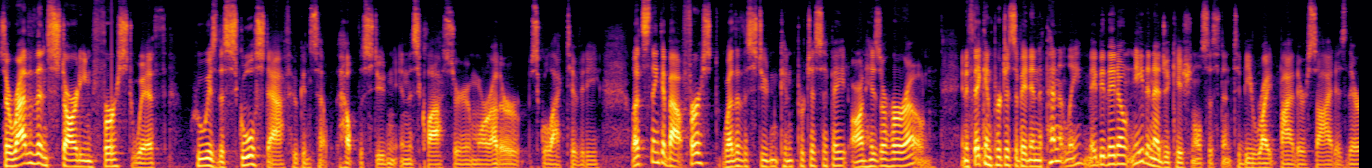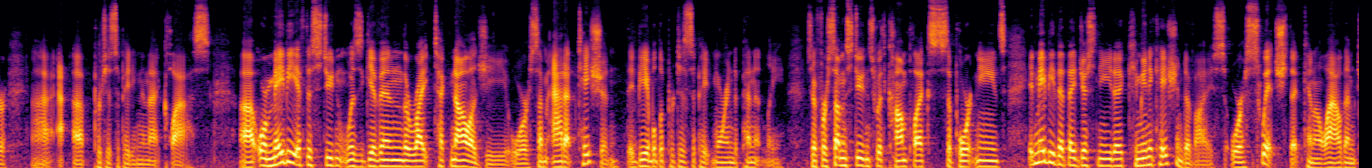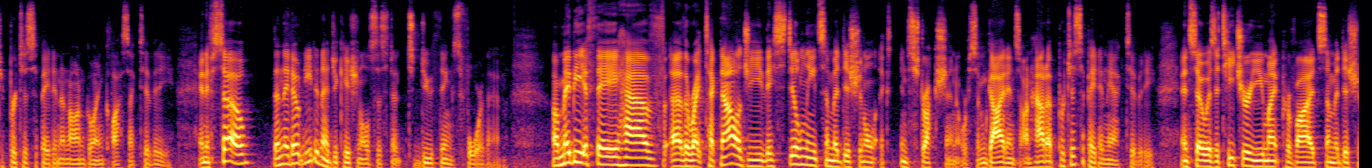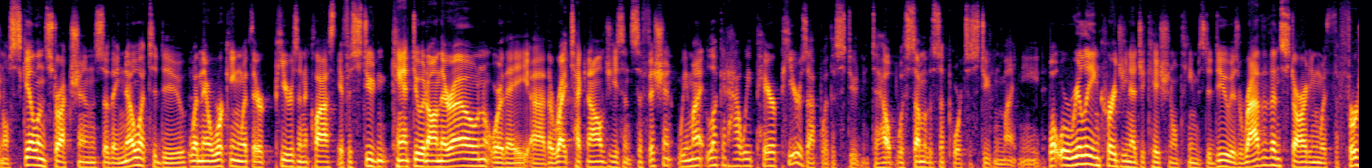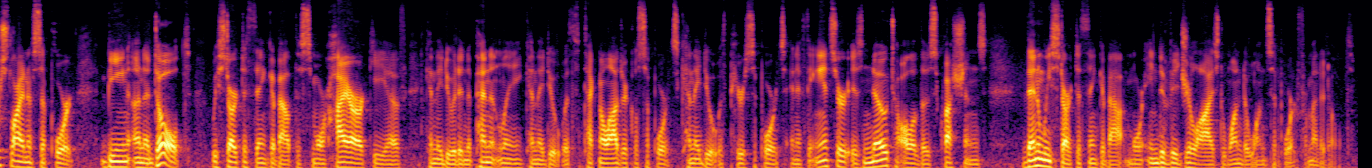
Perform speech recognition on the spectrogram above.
So rather than starting first with who is the school staff who can help the student in this classroom or other school activity, let's think about first whether the student can participate on his or her own. And if they can participate independently, maybe they don't need an educational assistant to be right by their side as they're uh, uh, participating in that class. Uh, or maybe if the student was given the right technology or some adaptation, they'd be able to participate more independently. So for some students with complex support needs, it may be that they just need a communication device or a switch that can allow them to participate in an ongoing class activity. And if so, then they don't need an educational assistant to do things for them. Or maybe if they have uh, the right technology, they still need some additional instruction or some guidance on how to participate in the activity. And so as a teacher, you might provide some additional skill instruction so they know what to do. When they're working with their peers in a class, if a student can't do it on their own or they, uh, the right technology isn't sufficient, we might look at how we pair peers up with a student to help with some of the supports a student might need. What we're really encouraging educational teams to do is rather than starting with the first line of support being an adult, we start to think about this more hierarchy of can they do it independently, can they do it with technological supports, can they do it with peer supports, and if the answer is no to all of those questions, then we start to think about more individualized one-to-one -one support from an adult.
